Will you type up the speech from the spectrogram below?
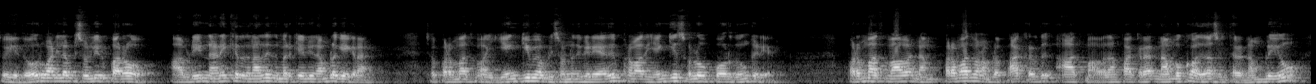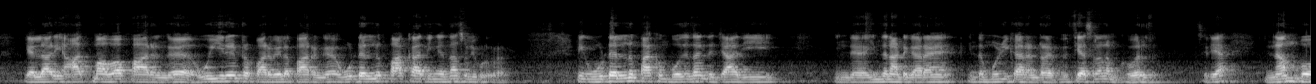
ஸோ ஏதோ ஒரு வானிலை அப்படி சொல்லியிருப்பாரோ அப்படின்னு நினைக்கிறதுனால இந்த மாதிரி கேள்வி நம்மளை கேட்குறாங்க ஸோ பரமாத்மா எங்கேயுமே அப்படி சொன்னது கிடையாது. பரமாத்மா எங்கேயும் சொல்ல போகிறதும் கிடையாது. பரமாத்மாவை நம் பரமாத்மா நம்மளை பார்க்குறது ஆத்மாவை தான் பார்க்குறாரு. நமக்கும் அதுதான் சொல்லித்தராரு நம்மளையும் எல்லாரையும் ஆத்மாவாக பாருங்கள் உயிருன்ற பார்வையில் பாருங்கள் உடல்னு பார்க்காதீங்கன்னு தான் சொல்லி கொடுக்குறாரு. நீங்கள் உடல்னு பார்க்கும்போது தான் இந்த ஜாதி இந்த இந்த நாட்டுக்காரன் இந்த மொழிக்காரன்ற வித்தியாசம்லாம் நமக்கு வருது. சரியா? நம்ம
